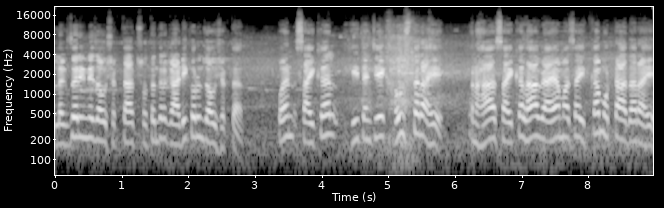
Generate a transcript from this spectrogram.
लक्झरीने जाऊ शकतात स्वतंत्र गाडी करून जाऊ शकतात. पण सायकल ही त्यांची एक हौस तर आहे. पण हा सायकल हा व्यायामाचा इतका मोठा आधार आहे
